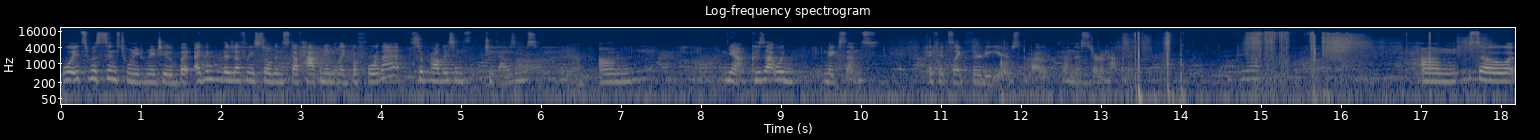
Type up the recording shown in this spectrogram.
Well, it was since 2022, but I think that there's definitely still been stuff happening like before that, so probably since 2000s. Yeah. Um, yeah, because that would makes sense if it's like 30 years about when this started happening. Um, so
